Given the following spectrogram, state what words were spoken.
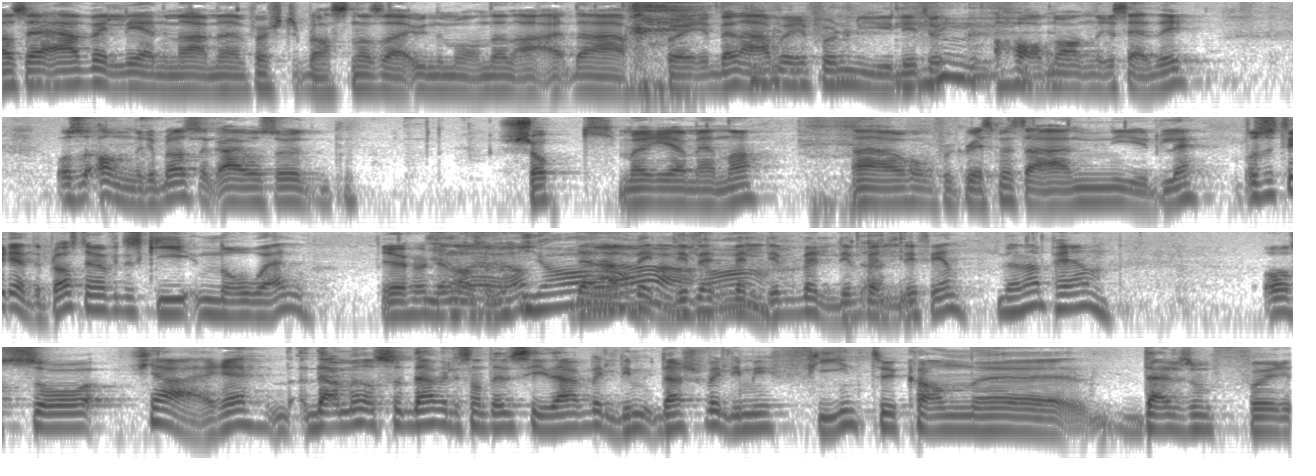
Altså, Jeg er veldig enig med deg med den førsteplassen. Altså, under månen, den, er, den, er for, den er bare for nylig til å ha noen andre steder. Og så andreplass er jo også Sjokk, Maria Mena. Er Home for Christmas. Det er nydelig. Og så tredjeplass den vil jeg faktisk gi Noel. Dere har hørt den Ja, også? ja. Ja, den er veldig, veldig, veldig, veldig, veldig fin. Den er pen. Og så fjerde det er, men også, det er veldig sant det du sier. Det er, veldig, det er så veldig mye fint du kan eh, Det er liksom for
